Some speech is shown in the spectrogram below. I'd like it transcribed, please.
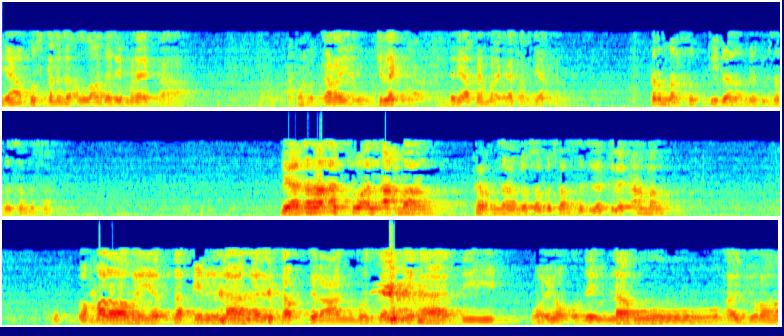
Dihapuskan oleh Allah dari mereka perkara yang jelek dari apa yang mereka kerjakan. Termasuk di dalamnya dosa-dosa besar. Lianaha aswa al-a'mal karena dosa besar sejelek-jelek amal. Wa man yattaqillaha yukaffir anhu sayyi'atihi wa yu'dim lahu ajra.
